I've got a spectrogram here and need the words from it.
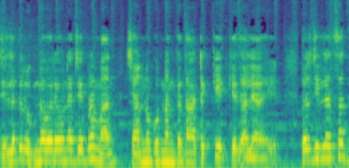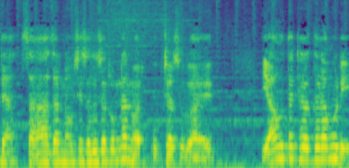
जिल्ह्यातील रुग्ण बरे होण्याचे प्रमाण शहाण्णव पूर्णांक दहा टक्के इतके झाले आहे. तर जिल्ह्यात सध्या सहा हजार नऊशे सदुसष्ट रुग्णांवर उपचार सुरू आहेत. या होत्या ठळक घडामोडी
